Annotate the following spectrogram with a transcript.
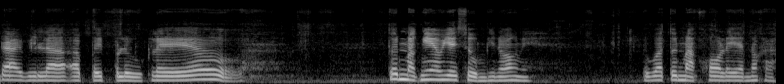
ได้เวลาเอาไปปลูกแล้ว ต้นหมากแง้วยายสมพี่น้องนี่ หรือว่าต้นหมากคอแลนเนาะค่ะ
